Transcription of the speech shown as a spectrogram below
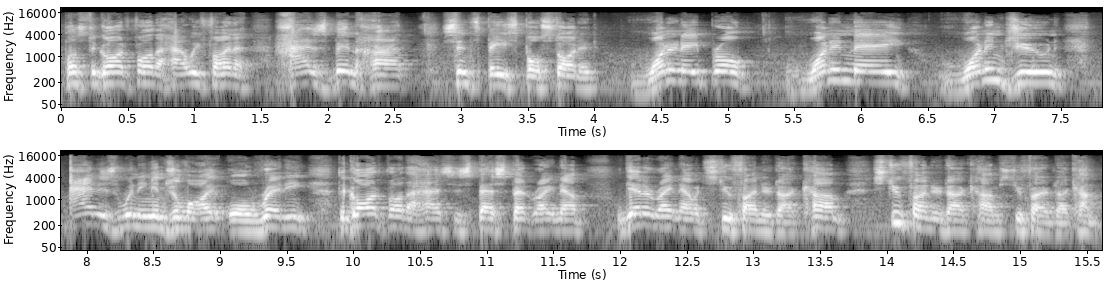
Plus, the Godfather Howie Feiner has been hot since baseball started. One in April, one in May, one in June, and is winning in July already. The Godfather has his best bet right now. Get it right now at StuFeiner.com, StuFeiner.com, StuFeiner.com.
